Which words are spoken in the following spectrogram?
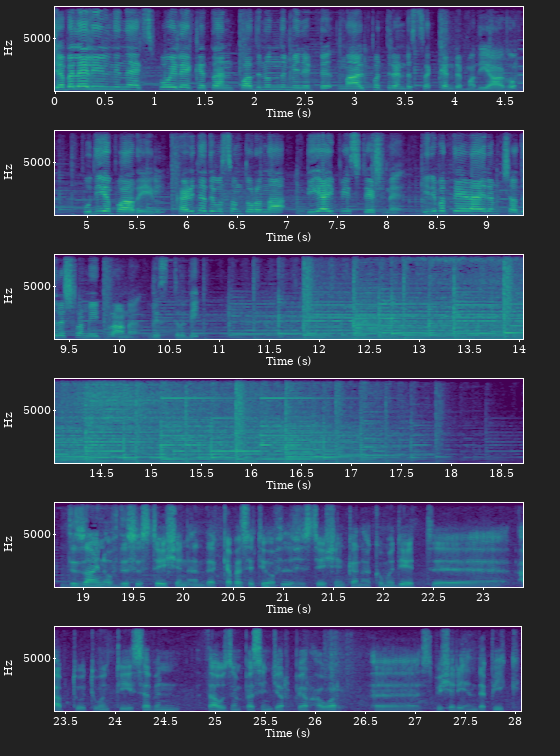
ജബലലിയിൽ നിന്ന് എക്സ്പോയിലേക്ക് എത്താൻ പതിനൊന്ന് മിനിറ്റ് നാൽപ്പത്തിരണ്ട് സെക്കൻഡ് മതിയാകും. പുതിയ പാതയിൽ കഴിഞ്ഞ ദിവസം തുറന്ന ഡി ഐ പി സ്റ്റേഷന് ഇരുപത്തേഴായിരം ചതുരശ്ര മീറ്ററാണ് വിസ്തൃതി. Design of this station and the capacity of this station can accommodate uh, up to 27,000 passenger per hour, uh, especially in the peak.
